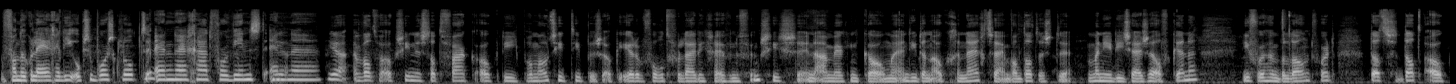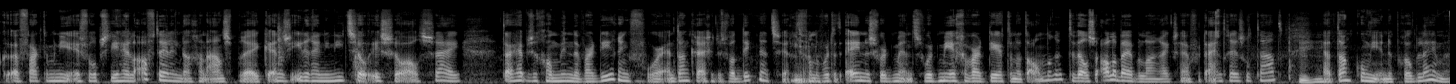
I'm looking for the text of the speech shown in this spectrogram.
van de collega... die op zijn borst klopt en uh, gaat voor winst. En, ja. ja, en wat we ook zien is dat vaak ook die promotietypes... ook eerder bijvoorbeeld voor leidinggevende functies in aanmerking komen... en die dan ook geneigd zijn, want dat is de manier die zij zelf kennen die voor hun beloond wordt... dat ze dat ook vaak de manier is waarop ze die hele afdeling dan gaan aanspreken. En dus iedereen die niet zo is zoals zij... daar hebben ze gewoon minder waardering voor. En dan krijg je dus wat Dick net zegt. Van, er wordt het ene soort mens wordt meer gewaardeerd dan het andere... terwijl ze allebei belangrijk zijn voor het eindresultaat. Mm -hmm. Ja, dan kom je in de problemen.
